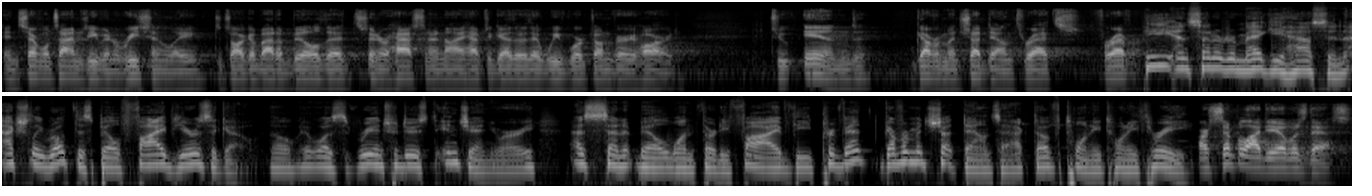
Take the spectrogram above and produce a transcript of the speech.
and several times even recently, to talk about a bill that Senator Hassan and I have together that we've worked on very hard to end government shutdown threats forever. He and Senator Maggie Hassan actually wrote this bill five years ago, though it was reintroduced in January as Senate Bill 135, the Prevent Government Shutdowns Act of 2023. Our simple idea was this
